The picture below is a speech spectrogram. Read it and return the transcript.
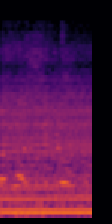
Let's go.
